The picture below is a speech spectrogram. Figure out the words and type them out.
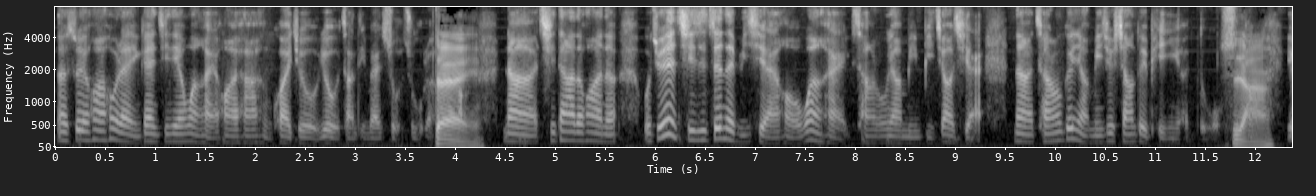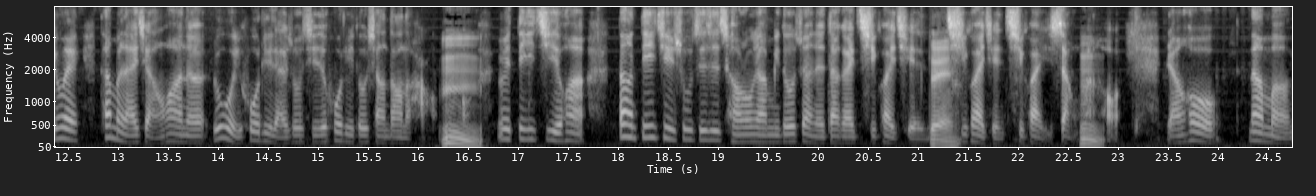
那所以的话，后来你看今天万海的话，它很快就又涨停板锁住了，对。那其他的话呢，我觉得其实。真的比起来哈，万海、长荣、阳明比较起来，那长荣跟阳明就相对便宜很多。是啊，因为他们来讲的话呢，如果以获利来说，其实获利都相当的好。嗯，因为第一季的话，当然第一季数字是长荣、阳明都赚了大概七块钱，对，七块钱、七块以上嘛。哈、嗯，然后那么。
